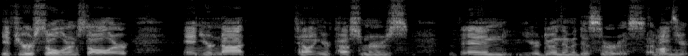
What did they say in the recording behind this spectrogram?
if you're a solar installer and you're not telling your customers, then you're doing them a disservice. I awesome. mean,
